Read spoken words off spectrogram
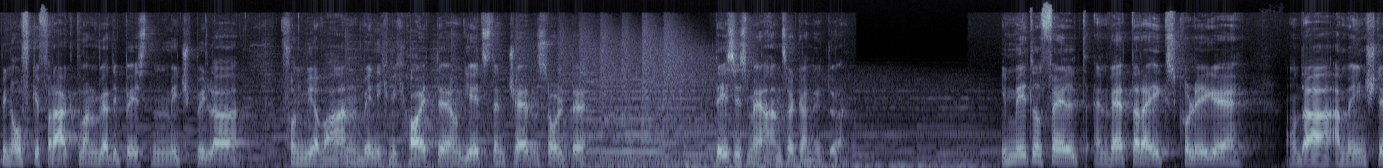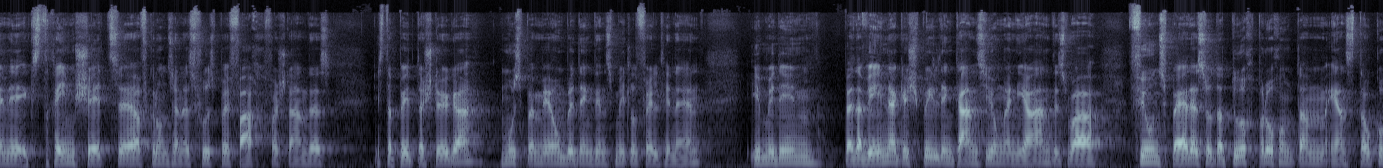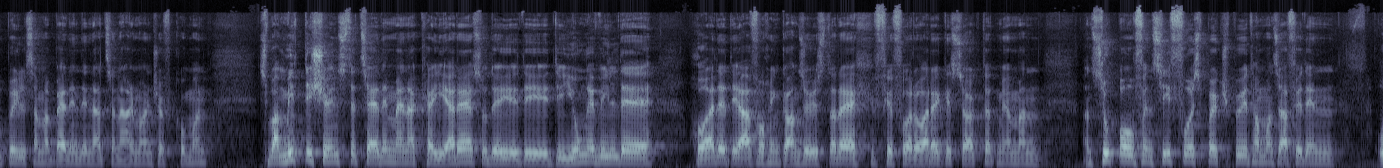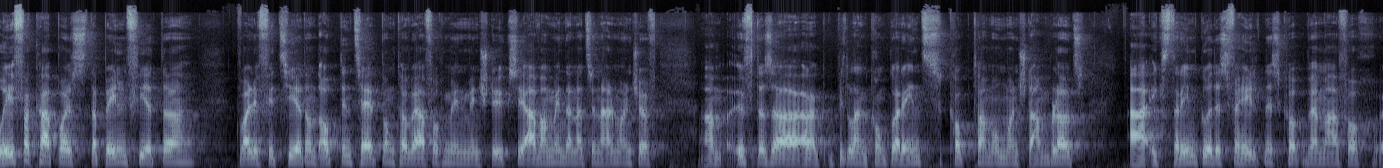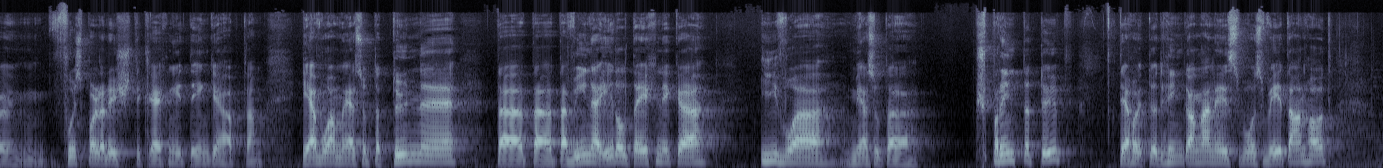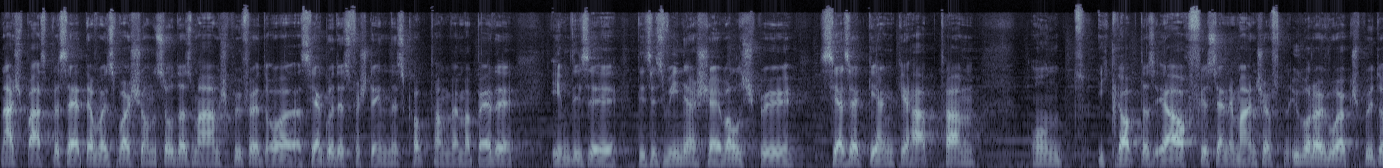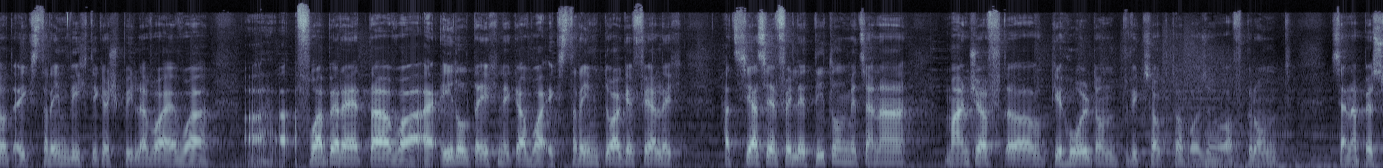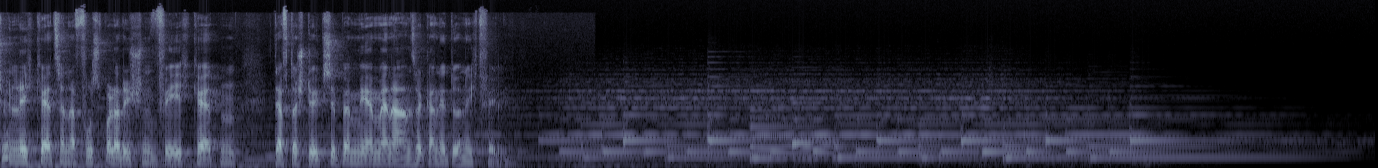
bin oft gefragt worden, wer die besten Mitspieler von mir waren. Wenn ich mich heute und jetzt entscheiden sollte, das ist mein Ansagarnitur. Im Mittelfeld ein weiterer Ex-Kollege und ein Mensch, den ich extrem schätze aufgrund seines Fußballfachverstandes, ist der Peter Stöger. Muss bei mir unbedingt ins Mittelfeld hinein. Ich habe mit ihm bei der Wiener gespielt in ganz jungen Jahren. Das war für uns beide so der Durchbruch unter dem Ernst Dokopil, sind wir beide in die Nationalmannschaft gekommen. Es war mit die schönste Zeit in meiner Karriere, so die, die, die junge wilde Horde, die einfach in ganz Österreich für Furore gesorgt hat. Wir haben einen, einen super Offensivfußball gespielt, haben uns auch für den UEFA Cup als Tabellenvierter qualifiziert und ab dem Zeitpunkt habe ich einfach mit, mit Stöcksi, auch wenn wir in der Nationalmannschaft ähm, öfters ein, ein bisschen an Konkurrenz gehabt haben um einen Stammplatz, ein extrem gutes Verhältnis gehabt, weil wir einfach ähm, fußballerisch die gleichen Ideen gehabt haben. Er war mehr so der dünne, der, der, der Wiener Edeltechniker, ich war mehr so der Sprinter-Typ, der halt dort hingegangen ist, wo es weh hat. Na Spaß beiseite, aber es war schon so, dass wir am Spielfeld ein sehr gutes Verständnis gehabt haben, weil wir beide eben diese, dieses Wiener Scheiwalspiel sehr, sehr gern gehabt haben. Und ich glaube, dass er auch für seine Mannschaften überall, wo er gespielt hat, ein extrem wichtiger Spieler war. Er war ein Vorbereiter, war ein Edeltechniker, war extrem torgefährlich, hat sehr, sehr viele Titel mit seiner Mannschaft äh, geholt und wie gesagt habe, also aufgrund seiner Persönlichkeit, seiner fußballerischen Fähigkeiten darf der Stöckse bei mir in meiner Ansagarnitur nicht fehlen.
